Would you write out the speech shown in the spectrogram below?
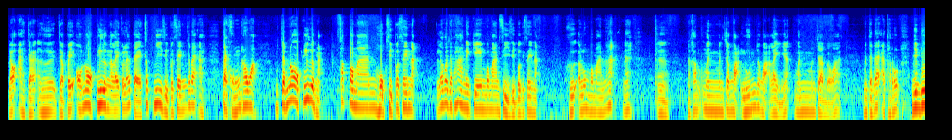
แล้วอาจจะเออจะไปเอานอกเรื่องอะไรก็แล้วแต่สัก 20%ก็ได้อะแต่ของเราอะจะนอกเรื่องอะสักประมาณ 60%อะแล้วก็จะพากในเกมประมาณ 40%อะคืออารมณ์ประมาณนั้นอะนะเออ นะครับมันมันจังหวะลุ้นจังหวะอะไรอย่างเงี้ยมันมันจะแบบว่ามันจะได้อัธรสยินดู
